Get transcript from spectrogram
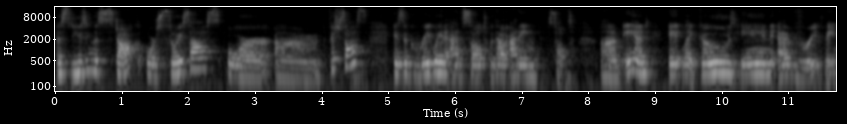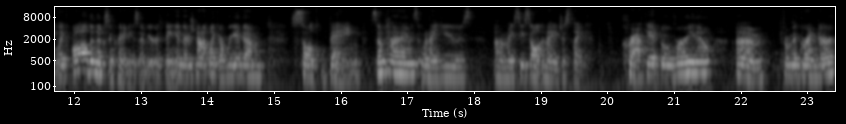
This using the stock or soy sauce or um, fish sauce is a great way to add salt without adding salt. Um, and it like goes in everything, like all the nooks and crannies of your thing. And there's not like a random salt bang. Sometimes when I use um, my sea salt and I just like crack it over, you know, um, from the grinder,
